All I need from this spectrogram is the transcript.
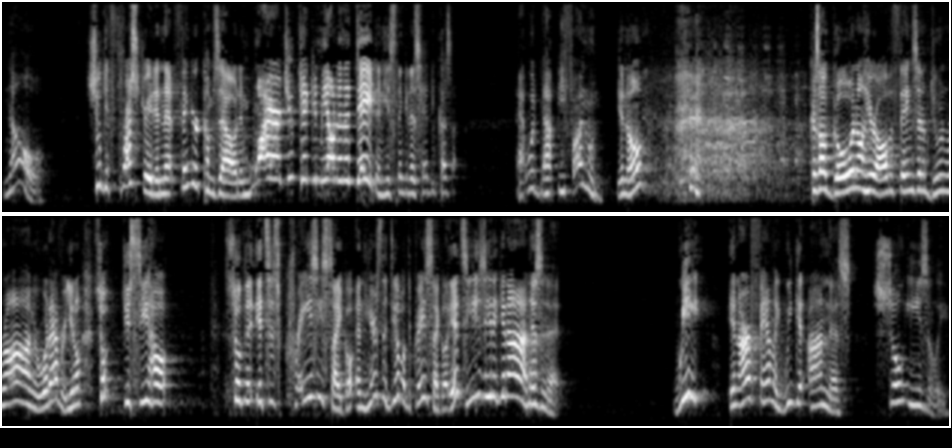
No. She'll get frustrated and that finger comes out and why aren't you taking me out on a date? And he's thinking in his head because that would not be fun, you know? Because I'll go and I'll hear all the things that I'm doing wrong or whatever, you know? So do you see how So that it's this crazy cycle. And here's the deal about the crazy cycle it's easy to get on, isn't it? We, in our family, we get on this so easily.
